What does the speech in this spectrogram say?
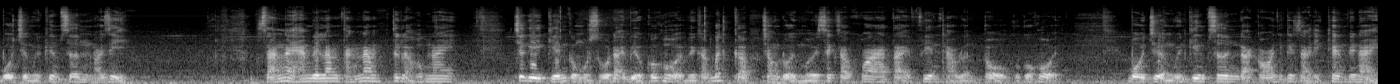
Bộ trưởng Nguyễn Kim Sơn nói gì. Sáng ngày 25 tháng 5, tức là hôm nay, trước ý kiến của một số đại biểu Quốc hội về các bất cập trong đổi mới sách giáo khoa tại phiên thảo luận tổ của Quốc hội, Bộ trưởng Nguyễn Kim Sơn đã có những cái giải thích thêm thế này.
